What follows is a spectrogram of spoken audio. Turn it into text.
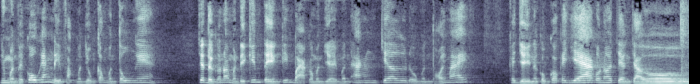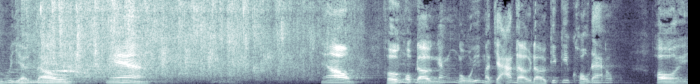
nhưng mình phải cố gắng niệm phật, mình dụng công mình tu nghe. Chứ đừng có nói mình đi kiếm tiền, kiếm bạc rồi mình về mình ăn, chơi đồ mình thoải mái. Cái gì nó cũng có cái giá của nó hết trơn. Trời ơi, không có giỡn đâu. Nghe thấy không? Hưởng một đời ngắn ngủi mà trả đời đời kiếp kiếp khổ đau. Thôi,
